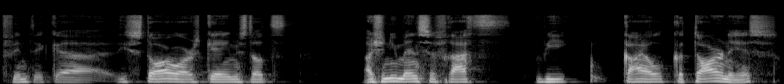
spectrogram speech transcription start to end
Vind ik uh, die Star Wars games dat... Als je nu mensen vraagt wie Kyle Katarn is...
